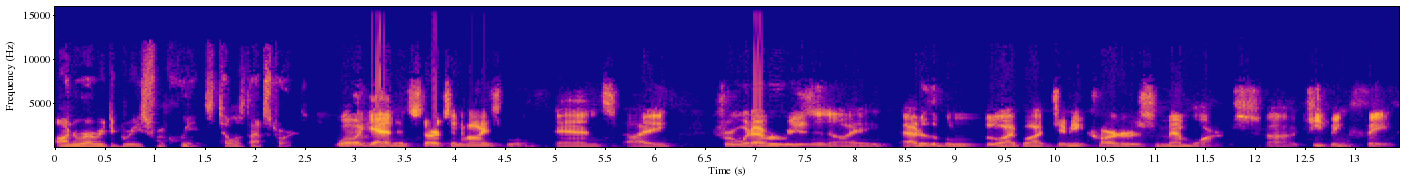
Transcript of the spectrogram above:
honorary degrees from Queens. Tell us that story. Well, again, it starts in high school. And I, for whatever reason, I, out of the blue, I bought Jimmy Carter's memoirs, uh, Keeping Faith.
